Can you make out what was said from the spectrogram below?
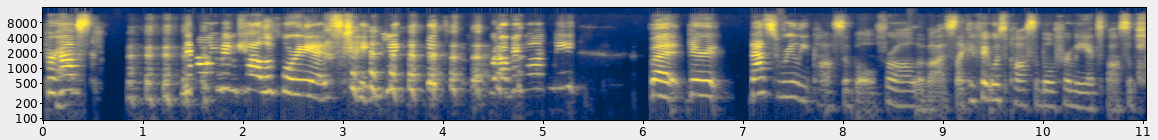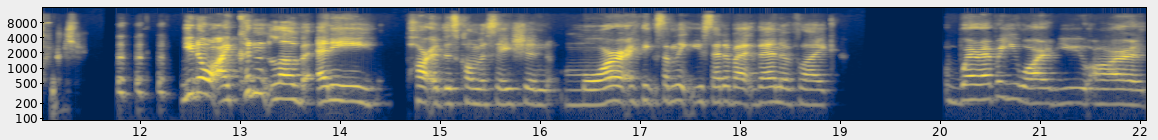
Perhaps now I'm in California. It's changing. it's rubbing on me. But there that's really possible for all of us. Like if it was possible for me, it's possible for you. you know, I couldn't love any part of this conversation more. I think something you said about then of like wherever you are, if you are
